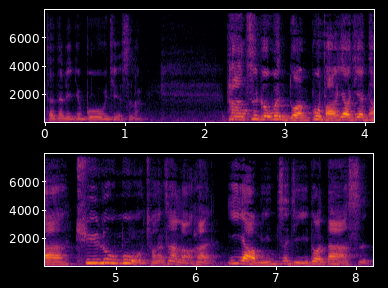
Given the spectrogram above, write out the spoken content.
在这里就不解释了。他自个问端，不妨要见他屈入木床上老汉，亦要明自己一段大事。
